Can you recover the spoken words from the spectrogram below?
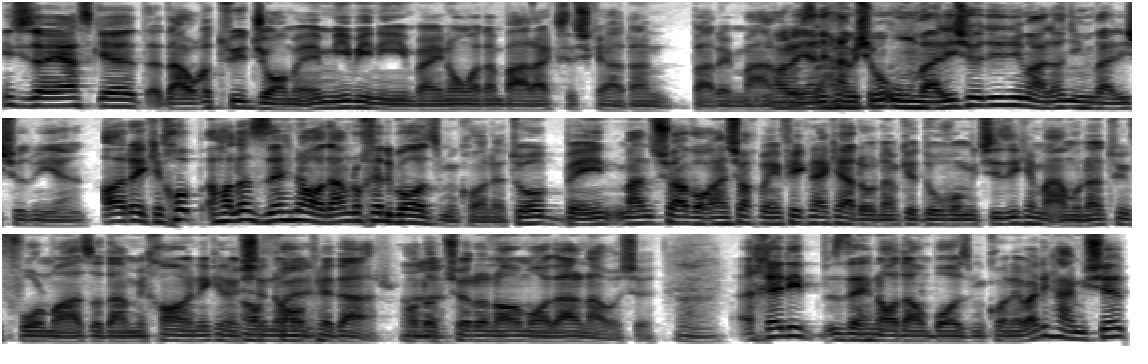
این چیزایی هست که در واقع توی جامعه می‌بینیم و اینا اومدن برعکسش کردن برای مرد آره یعنی. همیشه ما اونوری شو دیدیم الان اینوری شد میگن آره که خب حالا ذهن آدم رو خیلی باز می‌کنه تو به این من شاید واقعا هیچ وقت به این فکر نکرده بودم که دومی چیزی که معمولا تو این فرم از آدم می‌خوان اینه که نوشته نام. پدر حالا. چرا نام مادر نباشه. خیلی ذهن آدم باز می‌کنه ولی همیشه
